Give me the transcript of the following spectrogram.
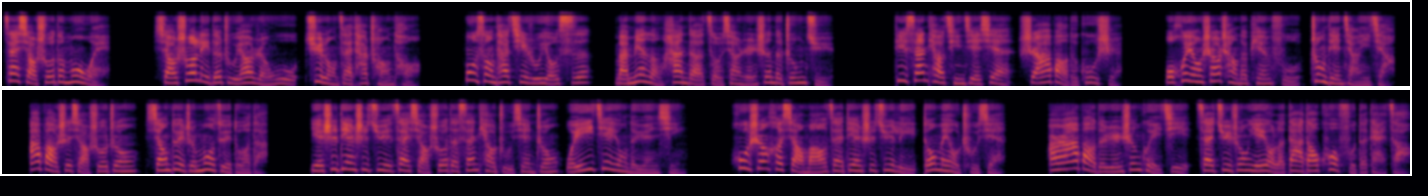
在小说的末尾，小说里的主要人物聚拢在他床头，目送他气如游丝、满面冷汗地走向人生的终局。第三条情节线是阿宝的故事，我会用稍长的篇幅重点讲一讲。阿宝是小说中相对着墨最多的，也是电视剧在小说的三条主线中唯一借用的原型。护生和小毛在电视剧里都没有出现，而阿宝的人生轨迹在剧中也有了大刀阔斧的改造。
